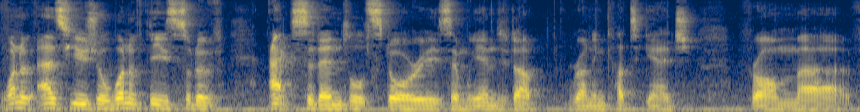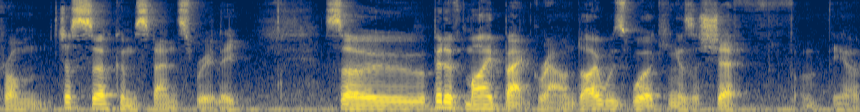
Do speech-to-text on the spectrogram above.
one of, as usual, one of these sort of accidental stories, and we ended up running cutting edge from uh, from just circumstance, really. So a bit of my background: I was working as a chef, you know,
